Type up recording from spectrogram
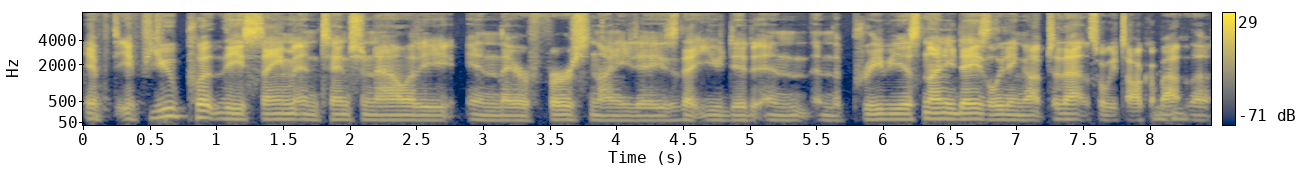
if if you put the same intentionality in their first 90 days that you did in in the previous 90 days leading up to that so we talk about mm-hmm. the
